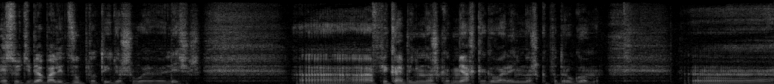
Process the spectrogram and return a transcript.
Если у тебя болит зуб, то ты идешь его лечишь. А в пикапе немножко, мягко говоря, немножко по-другому. А, Э,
